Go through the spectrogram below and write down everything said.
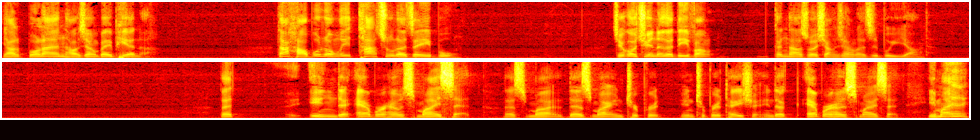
亚伯拉罕好像被骗了。他好不容易踏出了这一步，结果去那个地方，跟他所想象的是不一样的。that in the Abraham's mindset, that's my that's my interpret interpretation. In the Abraham's mindset, he might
